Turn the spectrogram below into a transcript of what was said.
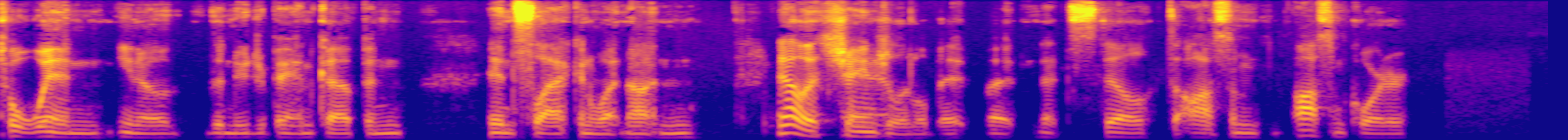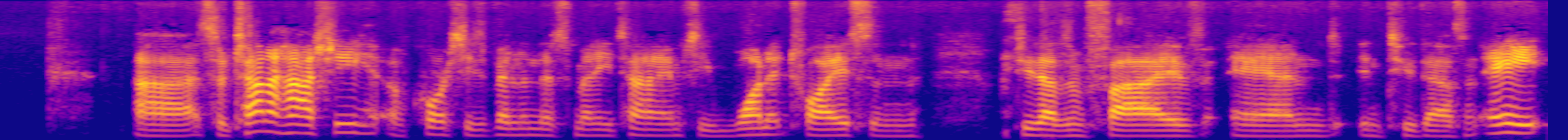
to win, you know, the New Japan Cup and in Slack and whatnot. And now it's changed a little bit, but that's still it's awesome, awesome quarter. Uh, so Tanahashi, of course, he's been in this many times. He won it twice in 2005 and in 2008.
